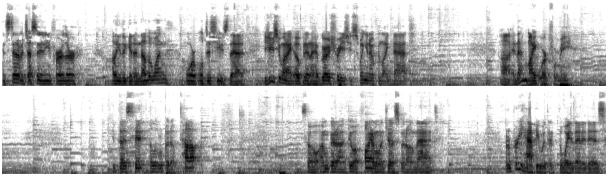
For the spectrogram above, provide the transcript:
instead of adjusting it any further, I'll either get another one or we'll just use that. Because usually when I open it, I have groceries, you swing it open like that. Uh, and that might work for me. It does hit a little bit up top. So I'm gonna do a final adjustment on that. But I'm pretty happy with it the way that it is.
